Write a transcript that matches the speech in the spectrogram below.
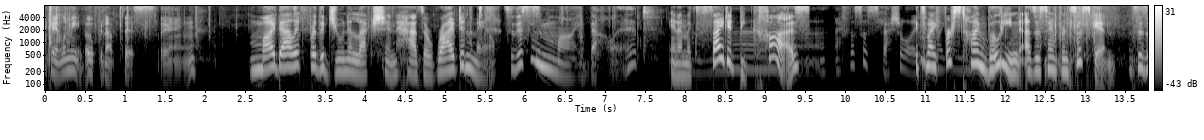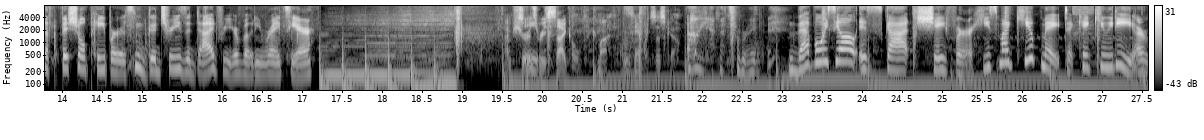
Okay, let me open up this thing. My ballot for the June election has arrived in the mail. So this is my ballot. And I'm excited because ah, I feel so special. it's my first time voting as a San Franciscan. This is official paper. Some good trees have died for your voting rights here. I'm sure it's recycled. Come on, San Francisco. Oh, yeah, that's right. That voice, y'all, is Scott Shafer. He's my cube mate at KQED. Our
